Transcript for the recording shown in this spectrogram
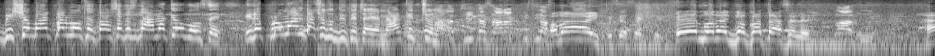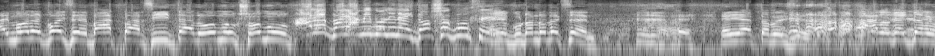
বিশ্ব বাটপার বলছে তার সাথে সাথে আমাকেও বলছে। এটা প্রমাণটা শুধু দিতে চাই আমি আর কিচ্ছু না। ঠিক আছে আর এক পিসি ও ভাই এ মোরে গ- কথা আসলে? হ্যাঁ মোরে কইছে বাট পার সিটার অমুক সমুক। আরে ভাই আমি বলি নাই দর্শক বলছে। এই যে গুটানটা দেখছেন? এই একটা রয়েছে। আরও গাইতারো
